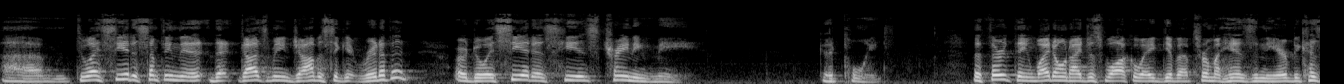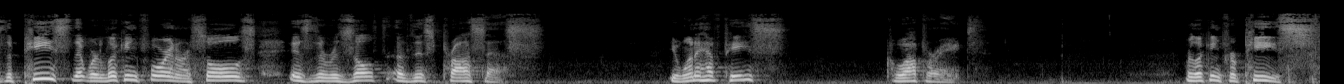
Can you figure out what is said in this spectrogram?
Um, do I see it as something that, that God's main job is to get rid of it? Or do I see it as He is training me? Good point. The third thing, why don't I just walk away, give up, throw my hands in the air? Because the peace that we're looking for in our souls is the result of this process. You want to have peace? Cooperate. We're looking for peace.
